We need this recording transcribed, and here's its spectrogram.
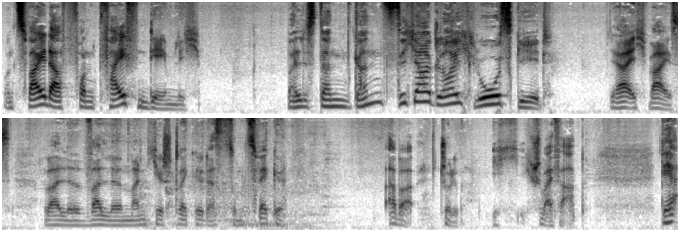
und zwei davon pfeifen dämlich weil es dann ganz sicher gleich losgeht. Ja, ich weiß, Walle, Walle, manche Strecke das zum Zwecke. Aber, Entschuldigung, ich, ich schweife ab. Der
